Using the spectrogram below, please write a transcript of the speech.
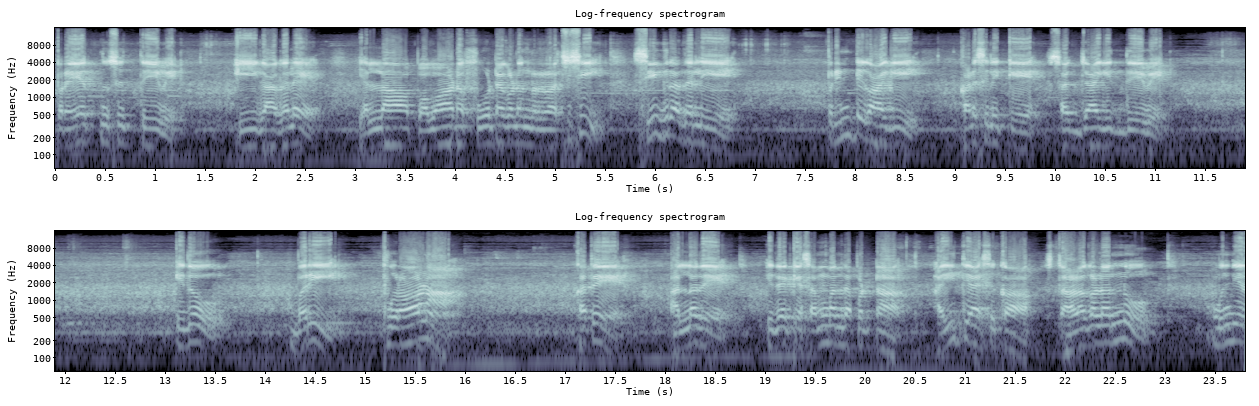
ಪ್ರಯತ್ನಿಸುತ್ತೇವೆ. ಈಗಾಗಲೇ ಎಲ್ಲ ಪವಾಡ ಫೋಟೋಗಳನ್ನು ರಚಿಸಿ ಶೀಘ್ರದಲ್ಲಿಯೇ ಪ್ರಿಂಟ್ಗಾಗಿ ಕಳಿಸಲಿಕ್ಕೆ ಸಜ್ಜಾಗಿದ್ದೇವೆ. ಇದು ಬರೀ ಪುರಾಣ ಕತೆ ಅಲ್ಲದೆ ಇದಕ್ಕೆ ಸಂಬಂಧಪಟ್ಟ ಐತಿಹಾಸಿಕ ಸ್ಥಳಗಳನ್ನು ಮುಂದಿನ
